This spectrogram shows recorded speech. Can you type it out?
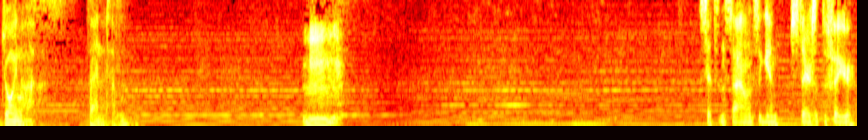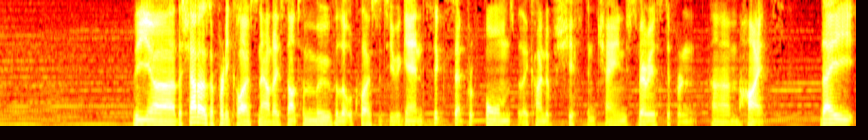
Join us, Phantom. Hmm. Sits in silence again, stares at the figure. The uh, the shadows are pretty close now. They start to move a little closer to you again. Six separate forms, but they kind of shift and change, various different um, heights. They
